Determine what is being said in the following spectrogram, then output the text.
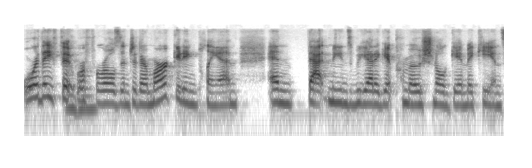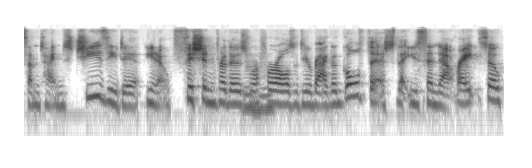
or they fit mm-hmm. referrals into their marketing plan. And that means we got to get promotional, gimmicky, and sometimes cheesy to, you know, fishing for those mm-hmm. referrals with your bag of goldfish that you send out, right? So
